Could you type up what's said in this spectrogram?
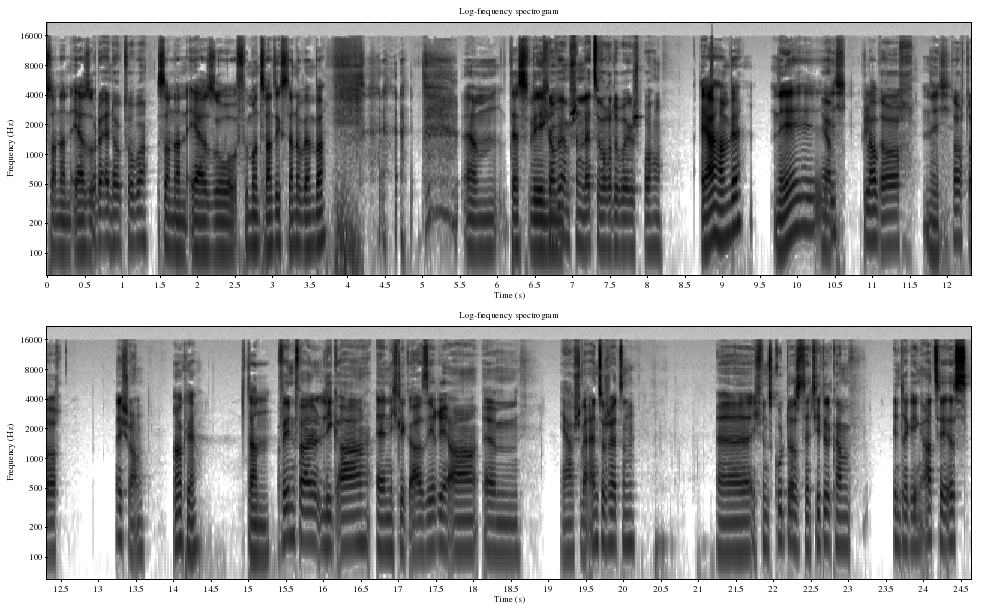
sondern eher so, Oder Ende Oktober. sondern eher so 25. November. ähm, deswegen. Ich glaube, wir haben schon letzte Woche drüber gesprochen. ja, haben wir? Nee, Ja. ich glaube Doch, nicht. doch, doch. Ich schon. Okay. Dann, Auf jeden Fall Liga A, äh, nicht Liga A, Serie A, ähm, ja, schwer einzuschätzen. Äh, ich finde es gut, dass der Titelkampf Inter gegen AC ist.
